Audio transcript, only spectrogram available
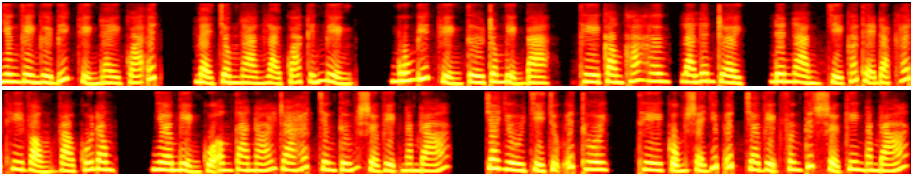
nhưng vì người biết chuyện này quá ít, mẹ chồng nàng lại quá kín miệng. Muốn biết chuyện từ trong miệng bà thì còn khó hơn là lên trời, nên nàng chỉ có thể đặt hết hy vọng vào cố đông. Nhờ miệng của ông ta nói ra hết chân tướng sự việc năm đó, cho dù chỉ chút ít thôi, thì cũng sẽ giúp ích cho việc phân tích sự kiên năm đó.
